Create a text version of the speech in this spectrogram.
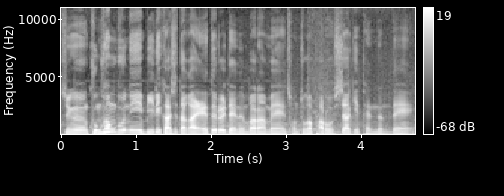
지금 궁성분이 미리 가시다가 애들을 내는 바람에 전투가 바로 시작이 됐는데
